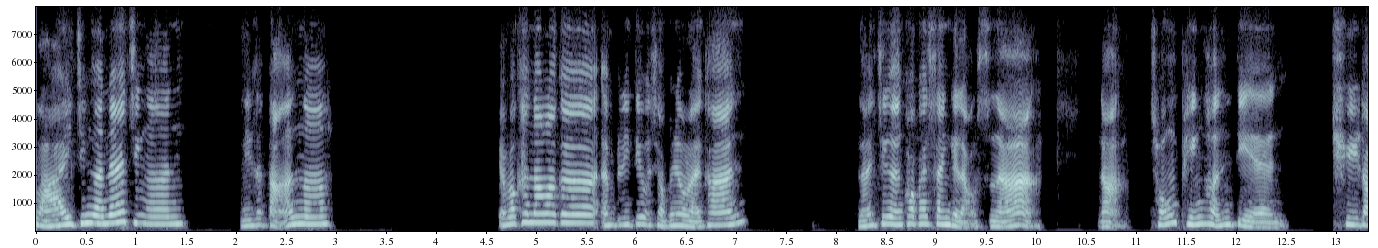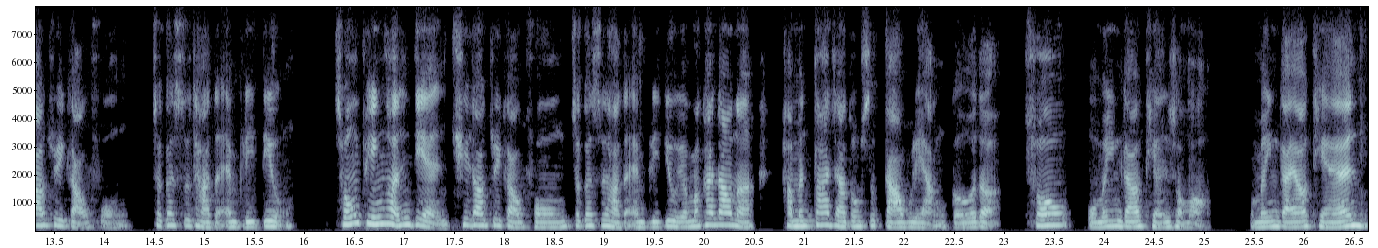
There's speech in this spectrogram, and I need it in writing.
来，静恩呢？静恩，你的答案呢？有没有看到那个 amplitude？小朋友来看。来，今人快快上给老师啊！那从平衡点去到最高峰，这个是它的 amplitude。从平衡点去到最高峰，这个是它的 amplitude。有没有看到呢？他们大家都是高两格的，所以我们应该要填什么？我们应该要填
